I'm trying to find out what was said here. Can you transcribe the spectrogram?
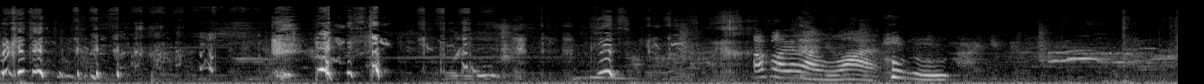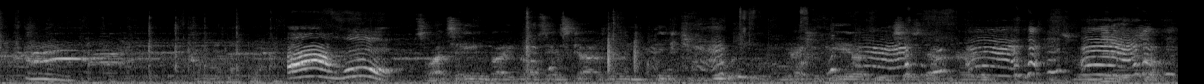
Look at this. I feel like I got a lot. Hold on. Ah, hurt. So I tell anybody, you know what I'm saying, sky's really you think that you can do it. You keep your head up and chest out. You know what I mean? That's what it is.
